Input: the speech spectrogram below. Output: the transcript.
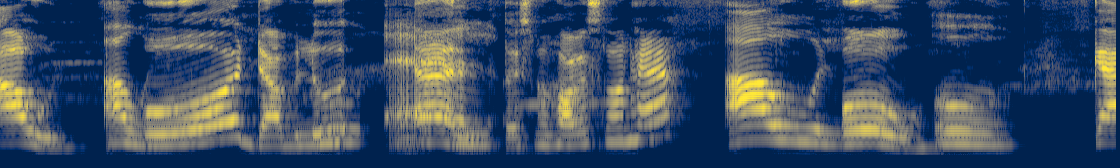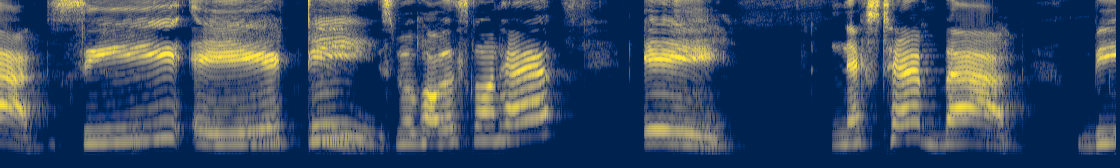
आउल ओ डब्ल्यू एल तो इसमें भावेल्स कौन है? Owl O O cat C A T इसमें भावेल्स कौन है? ए नेक्स्ट है बैट बी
